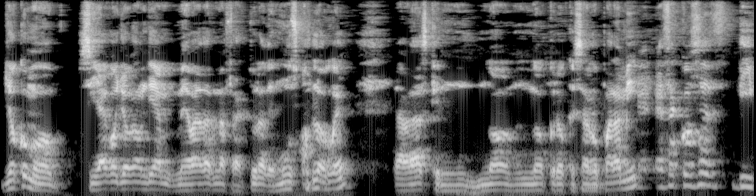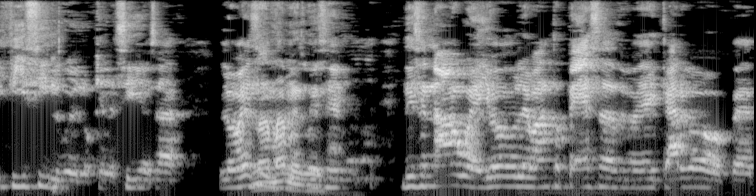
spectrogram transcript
Yo como si hago yoga un día me va a dar una fractura de músculo, güey. La verdad es que no, no creo que es algo para mí. E- Esa cosa es difícil, güey, lo que le sigue, o sea, lo ves No mames, güey. dice, dice, no, güey, yo levanto pesas, güey, cargo eh,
